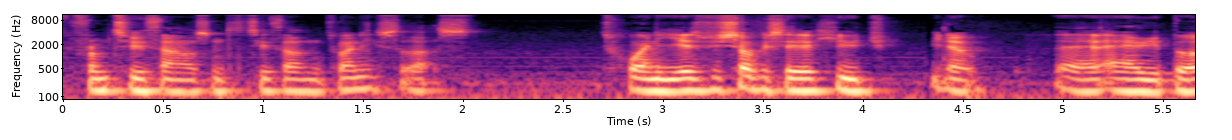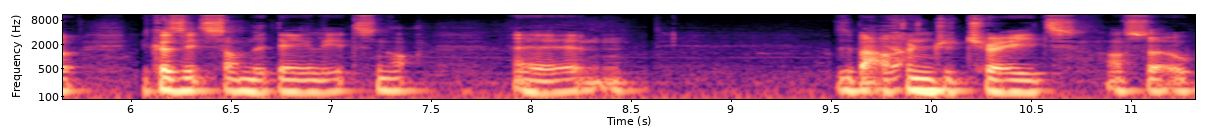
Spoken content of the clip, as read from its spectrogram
from 2000 to 2020. So that's 20 years, which is obviously a huge, you know, uh, area. But because it's on the daily, it's not. Um, there's about Yeah. 100 trades or so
